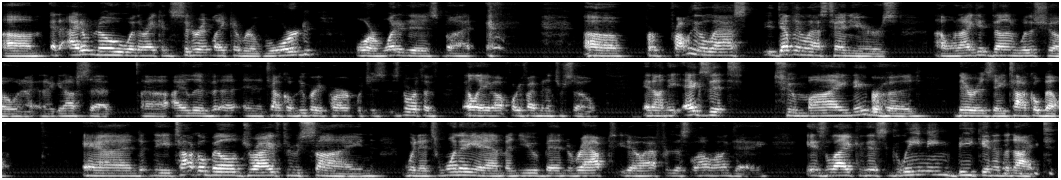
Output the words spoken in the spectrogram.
um, and I don't know whether I consider it like a reward or what it is, but uh, for probably the last definitely the last ten years, uh, when I get done with a show and I, and I get offset, uh, I live uh, in a town called Newbury Park, which is, is north of LA, about forty five minutes or so, and on the exit to my neighborhood there is a Taco Bell and the Taco Bell drive-through sign when it's 1 a.m. and you've been wrapped, you know, after this long, long day, is like this gleaming beacon in the night.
